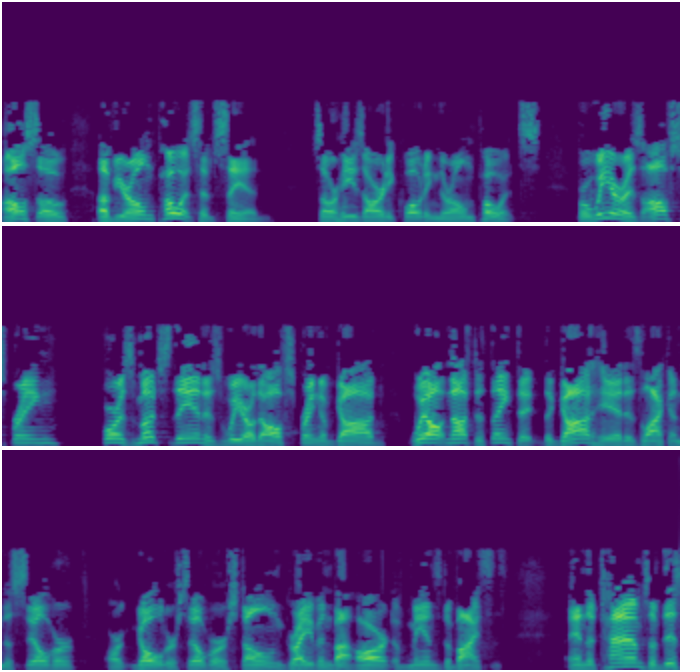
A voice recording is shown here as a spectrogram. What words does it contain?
also of your own poets have said. So he's already quoting their own poets. For we are his offspring, for as much then as we are the offspring of God, we ought not to think that the Godhead is like unto silver or gold or silver or stone graven by art of men's devices. And the times of this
